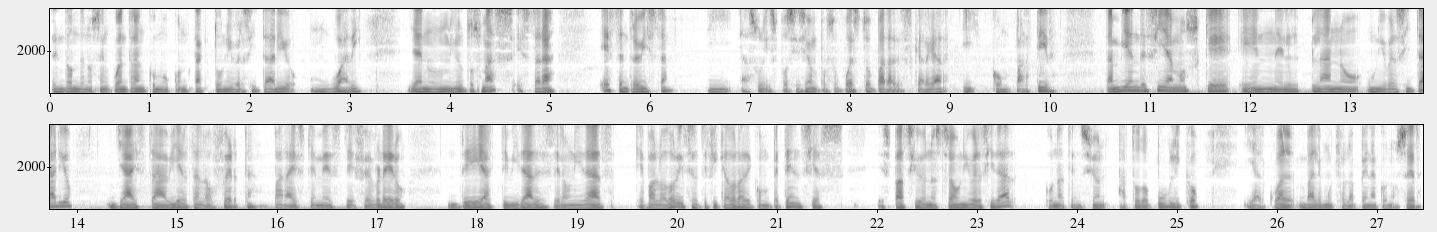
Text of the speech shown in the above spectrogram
en donde nos encuentran como Contacto Universitario Wadi. Ya en unos minutos más estará esta entrevista y a su disposición, por supuesto, para descargar y compartir. También decíamos que en el plano universitario ya está abierta la oferta para este mes de febrero de actividades de la unidad evaluadora y certificadora de competencias, espacio de nuestra universidad con atención a todo público y al cual vale mucho la pena conocer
